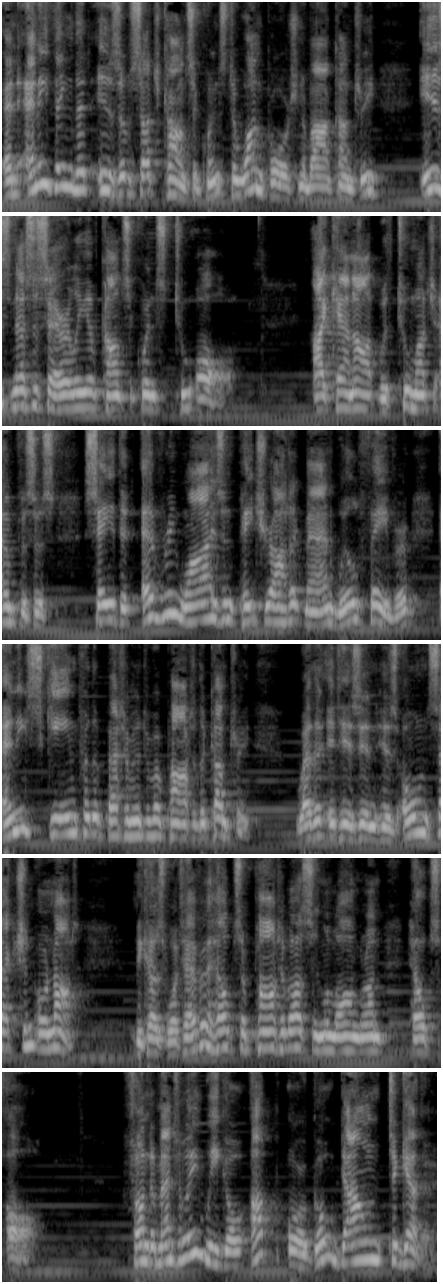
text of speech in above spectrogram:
And anything that is of such consequence to one portion of our country is necessarily of consequence to all. I cannot, with too much emphasis, say that every wise and patriotic man will favor any scheme for the betterment of a part of the country, whether it is in his own section or not, because whatever helps a part of us in the long run helps all. Fundamentally, we go up or go down together.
